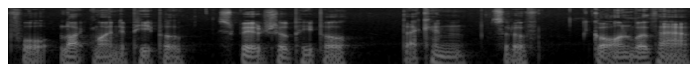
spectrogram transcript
for like-minded people spiritual people that can sort of go on with their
